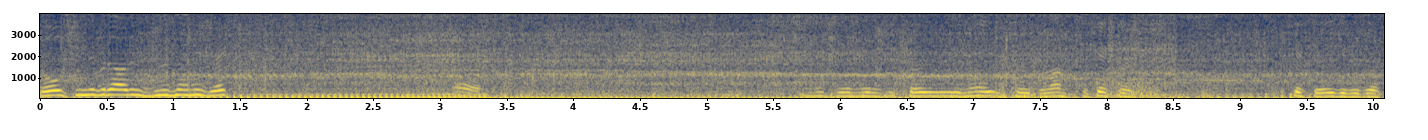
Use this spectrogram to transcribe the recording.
Yol şimdi biraz düzlenecek. Evet. Şimdi Demirci köyü ne köyü lan? Tekeköy. Tekeköy gideceğiz.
